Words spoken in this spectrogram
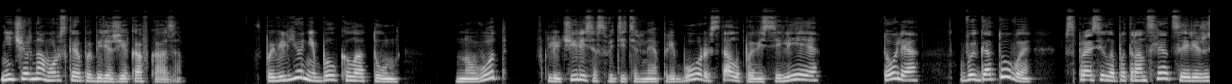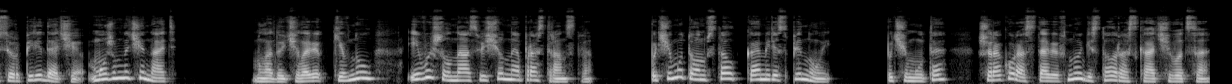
не Черноморское побережье Кавказа. В павильоне был колотун, но вот включились осветительные приборы, стало повеселее. «Толя, вы готовы?» — спросила по трансляции режиссер передачи. «Можем начинать». Молодой человек кивнул и вышел на освещенное пространство. Почему-то он встал к камере спиной. Почему-то, широко расставив ноги, стал раскачиваться.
